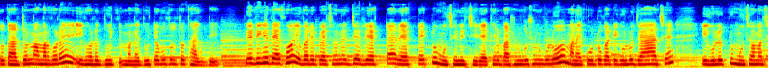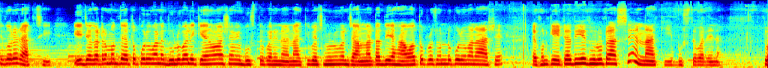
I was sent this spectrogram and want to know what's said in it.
তো তার জন্য আমার ঘরে এই ঘরে দুই মানে দুইটা বোতল তো থাকবে। তো এদিকে দেখো, এবারে পেছনের যে র্যাকটা র্যাকটা একটু মুছে নিচ্ছি। র্যাকের বাসন কুসনগুলো মানে কৌটোকাটিগুলো যা আছে, এগুলো একটু মুছামাছি করে রাখছি। এই জায়গাটার মধ্যে এত পরিমাণে ধুলোবালি কেন আসে আমি বুঝতে পারি না। নাকি পেছনের রুমের জানলাটা দিয়ে হাওয়া তো প্রচণ্ড পরিমাণে আসে। এখন কি এটা দিয়ে ধুলোটা আসছে না কি বুঝতে পারি না। তো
